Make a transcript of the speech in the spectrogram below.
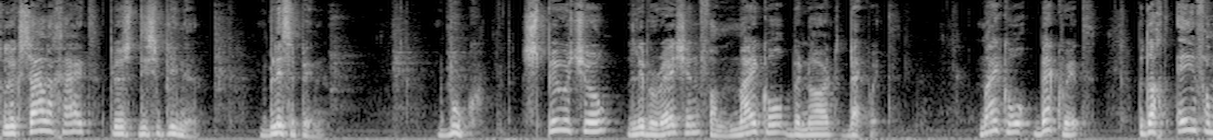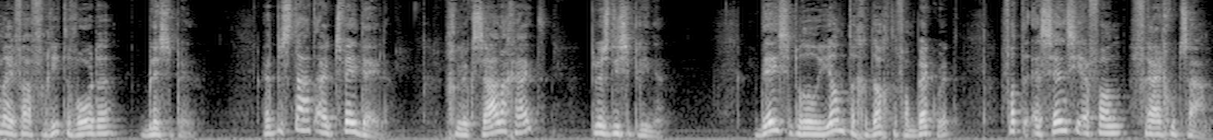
Gelukzaligheid plus discipline. Blissepin. Boek Spiritual Liberation van Michael Bernard Beckwith. Michael Beckwith bedacht een van mijn favoriete woorden, blissepin. Het bestaat uit twee delen: gelukzaligheid plus discipline. Deze briljante gedachte van Beckwith vat de essentie ervan vrij goed samen.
